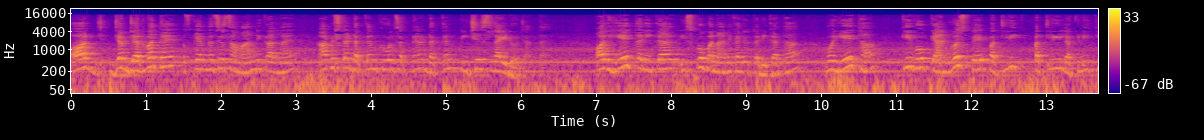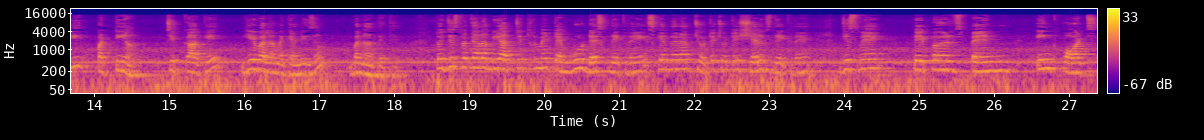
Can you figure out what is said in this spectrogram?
और जब ज़रूरत है, उसके अंदर से सामान निकालना है, आप इसका ढक्कन खोल सकते हैं और ढक्कन पीछे स्लाइड हो जाता है। और ये तरीका, इसको बनाने का जो तरीका था, वो ये था कि वो कैनवस पे पतली पतली लकड़ी की पट्टियाँ चिपका के ये वाला मैकेनिज्म बनाते थे। तो जिस प्रकार अभी आप चित्र में टेम्बूर डेस्क देख रहे हैं, इसके अंदर आप छोटे छोटे शेल्फ देख रहे हैं, जिसमें पेपर्स, पेन, इंक पॉट्स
